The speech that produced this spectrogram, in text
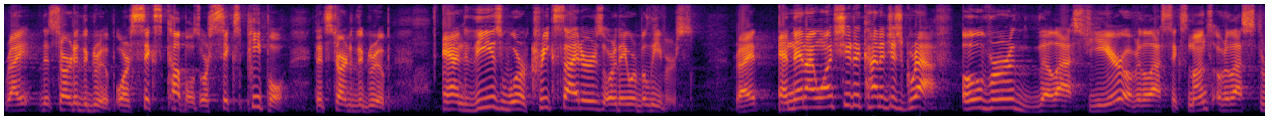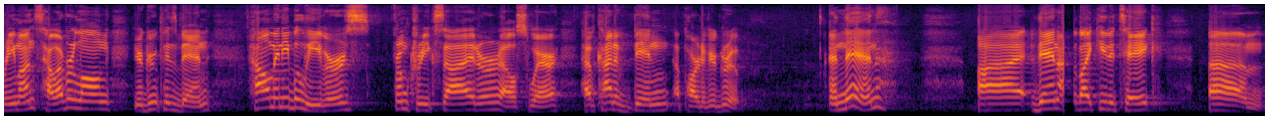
right, that started the group, or six couples, or six people that started the group. And these were Creeksiders or they were believers, right? And then I want you to kind of just graph over the last year, over the last six months, over the last three months, however long your group has been how many believers from Creekside or elsewhere have kind of been a part of your group? And then, uh, then I would like you to take, um,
